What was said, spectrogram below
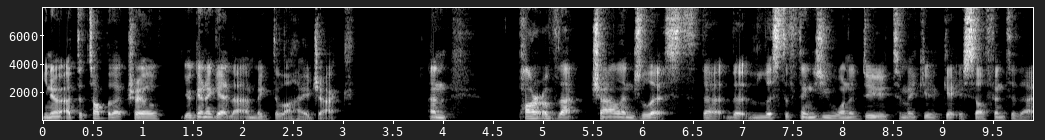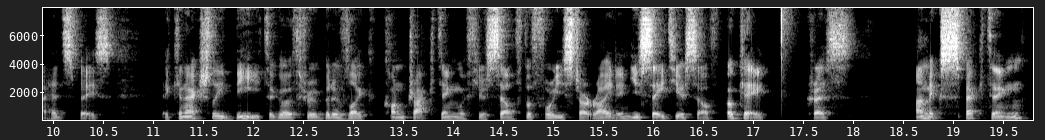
You know, at the top of that trail, you're going to get that amygdala hijack, and part of that challenge list, that the list of things you want to do to make you get yourself into that headspace, it can actually be to go through a bit of like contracting with yourself before you start riding. You say to yourself, "Okay, Chris, I'm expecting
